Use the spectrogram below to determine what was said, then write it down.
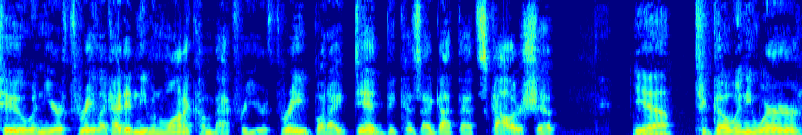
two and year three like i didn't even want to come back for year three but i did because i got that scholarship Yeah. to go anywhere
